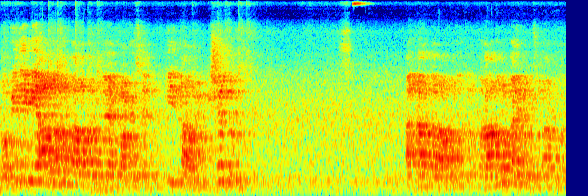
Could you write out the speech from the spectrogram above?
নবীজিকে আল্লাহ তাআলা দুনিয়ায় পাঠিয়েছেন কি কারণে? কিসের জন্য? আল্লাহ তাআলা পবিত্র কোরআনুল কারীমে ঘোষণা করলেন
